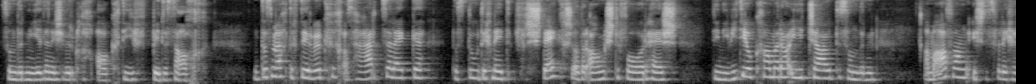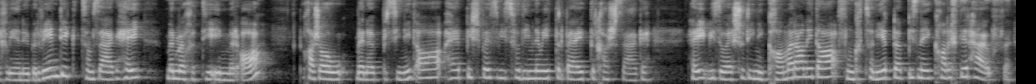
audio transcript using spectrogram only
sondern jeder ist wirklich aktiv bei der Sache. Und das möchte ich dir wirklich ans Herz legen, dass du dich nicht versteckst oder Angst davor hast, deine Videokamera einzuschalten, sondern am Anfang ist es vielleicht ein bisschen eine Überwindung, zum zu sagen, hey, wir machen die immer an. Du kannst auch, wenn jemand sie nicht anhat, beispielsweise von deinen Mitarbeitern, kannst du sagen, hey, wieso hast du deine Kamera nicht an? Funktioniert etwas nicht? Kann ich dir helfen?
